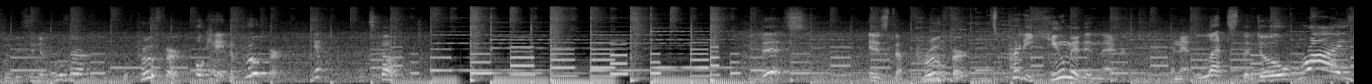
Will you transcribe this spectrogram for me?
Put this in the proofer. the proofer. Okay, the proofer. Yep, let's go. This is the proofer. It's pretty humid in there, and it lets the dough rise.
